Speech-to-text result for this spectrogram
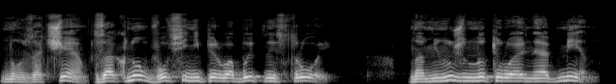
Но зачем? За окном вовсе не первобытный строй. Нам не нужен натуральный обмен.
